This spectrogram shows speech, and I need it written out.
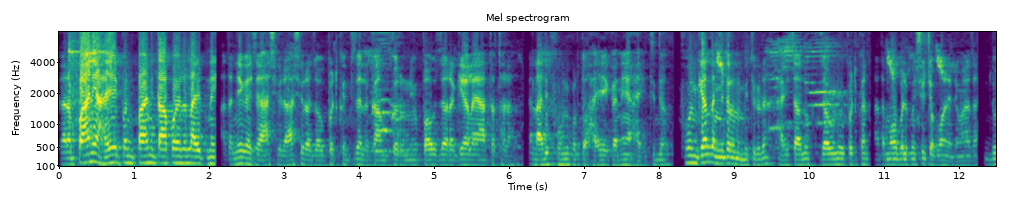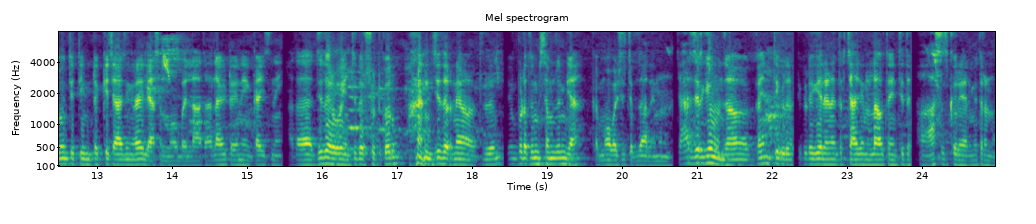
कारण पाणी आहे पण पाणी तापवायला लाइट नाही. आता निघायचं आशिरा आशिरा जाऊ पटकन तिथं काम करून येऊ. पाऊस जरा गेलाय आता थोडा. त्याला आधी फोन करतो हाय का नाही आहे तिथं. फोन केला मित्रांनो मी तिकडं. हाय चालू. जाऊन येऊ पटकन. आता मोबाईल पण स्विच ऑफ होणार आहे माझा. दोन ते तीन टक्के चार्जिंग राहिले असेल मोबाईलला आता लाइट नाही काहीच नाही. आता जिथं होईल तिथं शूट करू. आणि जिथं नाही होणार तिथं तुम्ही पुढे तुम्ही समजून घ्या का मोबाईल स्विच ऑफ झालाय म्हणून. चार्जर घेऊन जा काही नाही तिकडे. तिकडे गेल्यानंतर चार्जिंग लावता येईल तिथं. असंच करू यार मित्रांनो.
